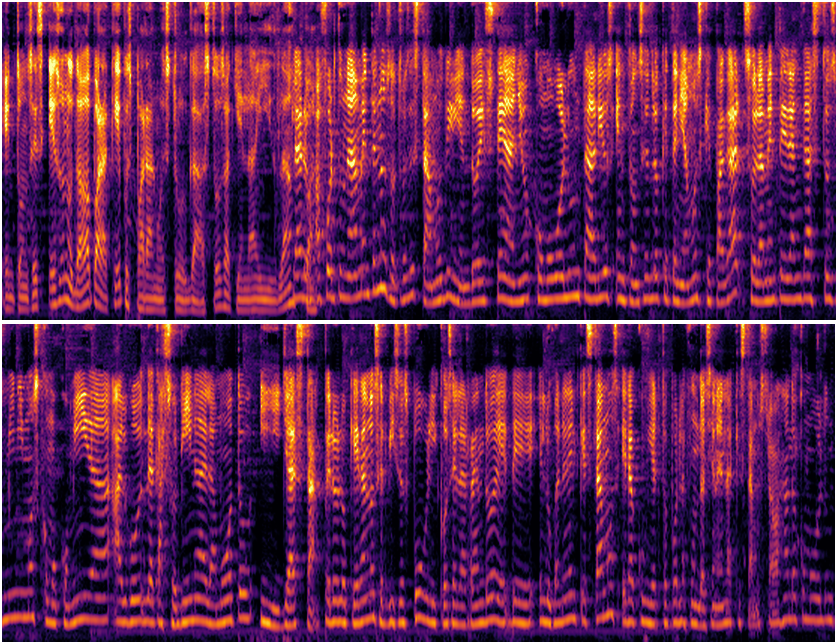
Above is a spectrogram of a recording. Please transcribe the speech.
Entonces, eso nos daba para qué? Pues para nuestros gastos aquí en la isla. Claro, afortunadamente nosotros estábamos viviendo este año como voluntarios, entonces lo que teníamos que pagar solamente eran gastos mínimos como comida, algo de gasolina de la moto y ya está. Pero lo que eran los servicios públicos, el arrendo del de, lugar en el que estamos era cubierto por la fundación en la que estamos trabajando como voluntarios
